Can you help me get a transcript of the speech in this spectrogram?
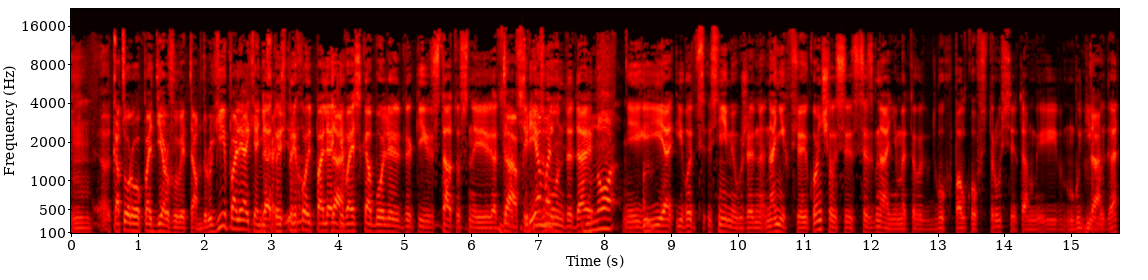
mm. которого поддерживают там другие поляки. Они... Да, то есть приходят поляки, да. войска более такие статусные от, да, от Кремль, да, но... и, и, и вот с ними уже, на, них все и кончилось, с изгнанием этого двух полков Струси там, и Будилы, да. да?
